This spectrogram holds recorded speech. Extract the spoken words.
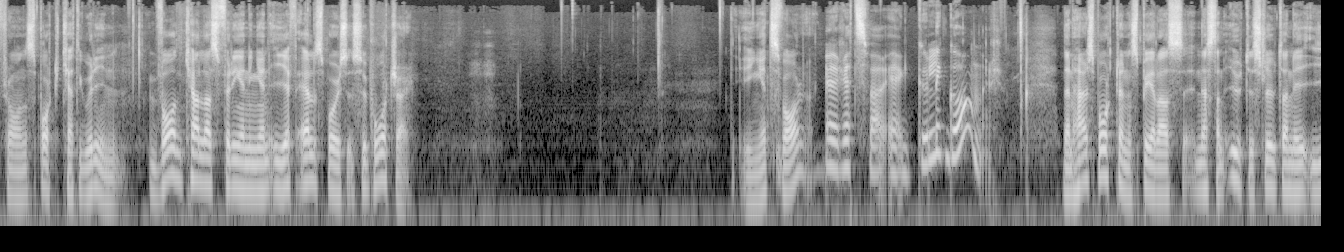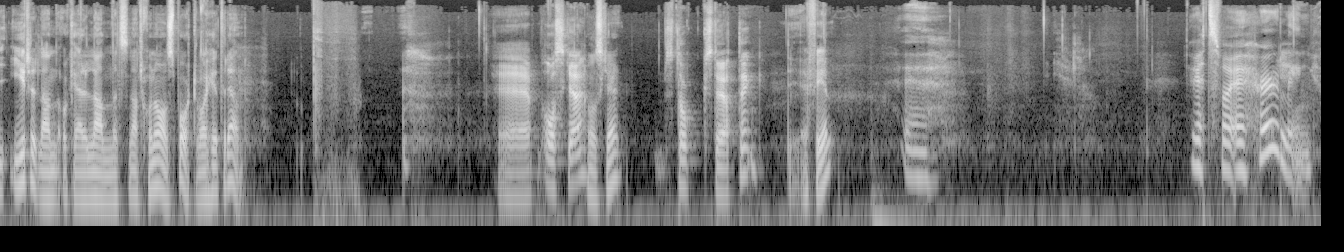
från sportkategorin. Vad kallas föreningen IF Elfsborgs supportrar? Inget svar. Eh, Rätt svar är gulliganer. Den här sporten spelas nästan uteslutande i Irland och är landets nationalsport. Vad heter den? Eh, Oskar. Oskar? Stockstötning. Det är fel. Eh, Rätt svar är hurling.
